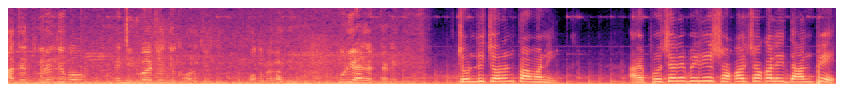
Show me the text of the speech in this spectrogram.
হাতে তুলে দেবো এই নির্বাচনী খরচ কত টাকা দিলেন? কুড়ি হাজার টাকা দিয়েছি। চণ্ডীচরণ প্রামাণিক। আর প্রচারে বেরিয়ে সকাল সকাল এই দান পেয়ে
